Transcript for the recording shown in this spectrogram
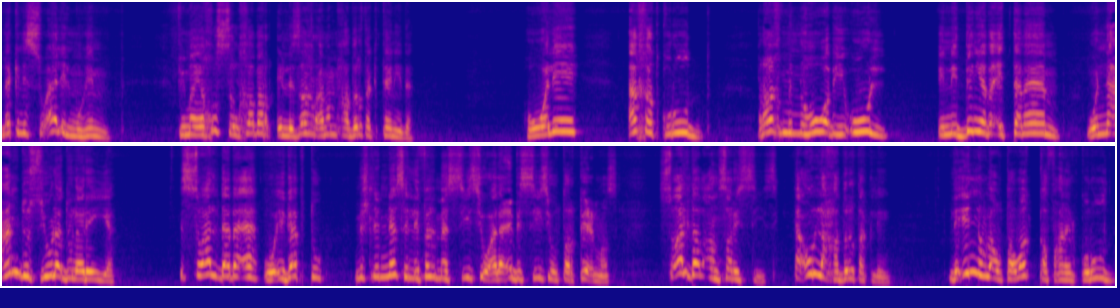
لكن السؤال المهم فيما يخص الخبر اللي ظهر أمام حضرتك تاني ده. هو ليه اخد قروض رغم إن هو بيقول إن الدنيا بقت تمام وإن عنده سيولة دولارية؟ السؤال ده بقى وإجابته مش للناس اللي فاهمة السيسي وألاعيب السيسي وترقيع مصر. السؤال ده لأنصار السيسي. أقول لحضرتك ليه؟ لأنه لو توقف عن القروض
